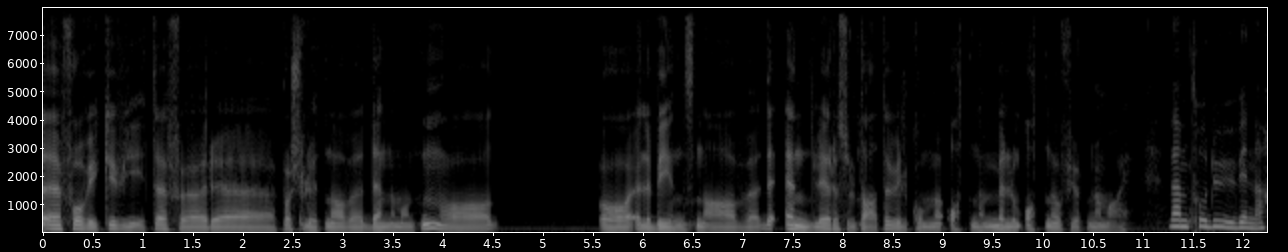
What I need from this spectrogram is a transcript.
eh, får vi ikke vite før eh, på slutten av denne måneden. Og, og, eller begynnelsen av Det endelige resultatet vil komme 8, mellom 8. og 14. mai. Hvem tror du vinner?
